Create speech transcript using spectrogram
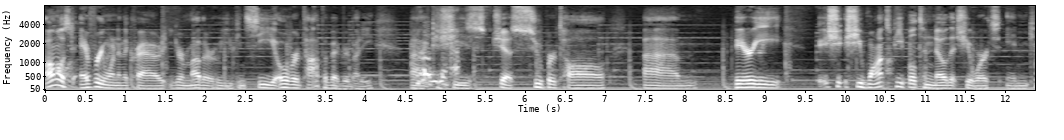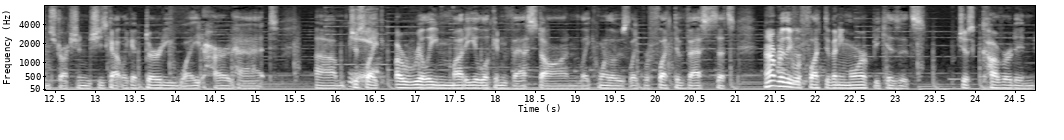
almost everyone in the crowd, your mother, who you can see over top of everybody, because Oh, yeah. she's just super tall, um, very. She she wants people to know that she works in construction. She's got like a dirty white hard hat, um, just Yeah. like a really muddy looking vest on, like one of those like reflective vests that's not really reflective anymore because it's just covered in,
